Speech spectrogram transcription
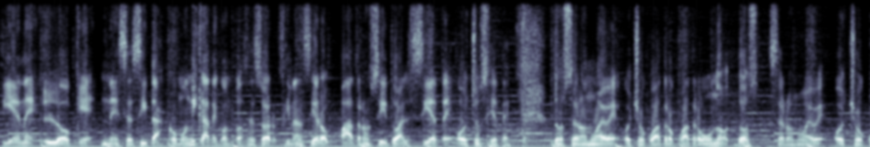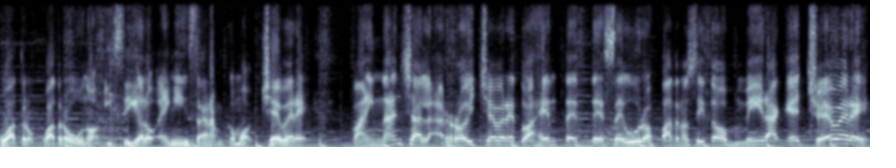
tiene lo que necesitas. Comunícate con tu asesor financiero patroncito al 787-209-8441, 209-8441 y síguelo en Instagram como chévere Financial. Roy Chévere, tu agente de seguros patroncitos. Mira qué chévere.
